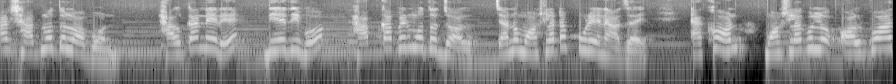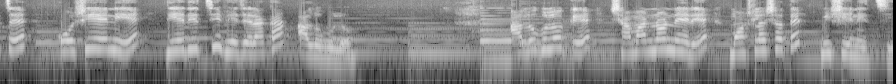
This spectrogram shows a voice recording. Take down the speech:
আর স্বাদ মতো লবণ। হালকা নেড়ে দিয়ে দিব হাফ কাপের মতো জল যেন মশলাটা পুড়ে না যায়। এখন মশলাগুলো অল্প আছে কষিয়ে নিয়ে দিয়ে দিচ্ছি ভেজে রাখা আলুগুলো। আলুগুলোকে সামান্য নেড়ে মশলার সাথে মিশিয়ে নিচ্ছি।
